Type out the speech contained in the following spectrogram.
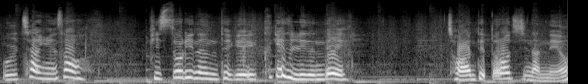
울창해서 빗소리는 되게 크게 들리는데 저한테 떨어지진 않네요.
